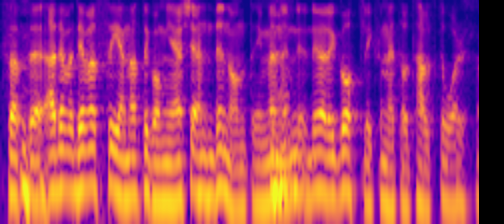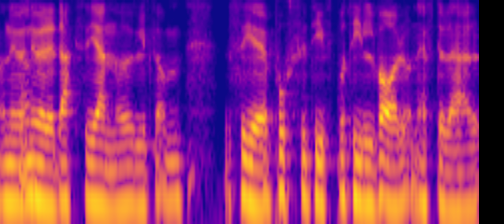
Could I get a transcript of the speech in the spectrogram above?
Så att, ja, det, var, det var senaste gången jag kände någonting. Men mm. nu, nu har det gått liksom ett och ett halvt år. Och nu, mm. nu är det dags igen att liksom se positivt på tillvaron efter det här,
